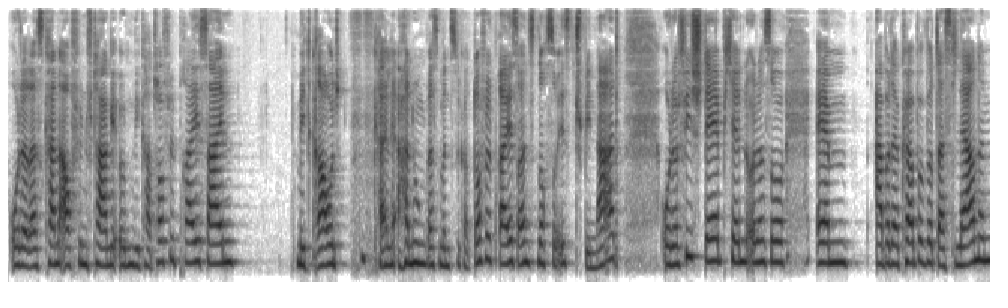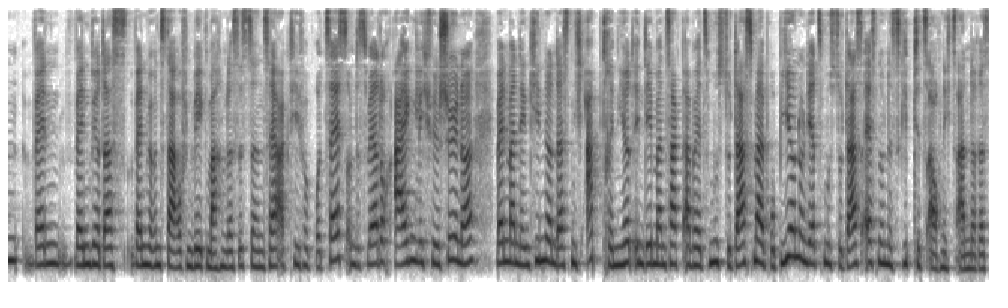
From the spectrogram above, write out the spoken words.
Oder das kann auch fünf Tage irgendwie Kartoffelbrei sein mit Kraut, keine Ahnung, was man zu Kartoffelbrei sonst noch so isst, Spinat oder Fischstäbchen oder so. Ähm, aber der Körper wird das lernen, wenn, wenn wir das, wenn wir uns da auf den Weg machen. Das ist dann ein sehr aktiver Prozess und es wäre doch eigentlich viel schöner, wenn man den Kindern das nicht abtrainiert, indem man sagt, aber jetzt musst du das mal probieren und jetzt musst du das essen und es gibt jetzt auch nichts anderes.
